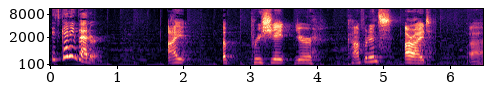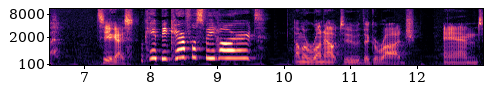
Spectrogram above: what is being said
It's getting better. I appreciate your confidence. All right, uh, see you guys. Okay, be careful, sweetheart. I'm gonna run out to the garage and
